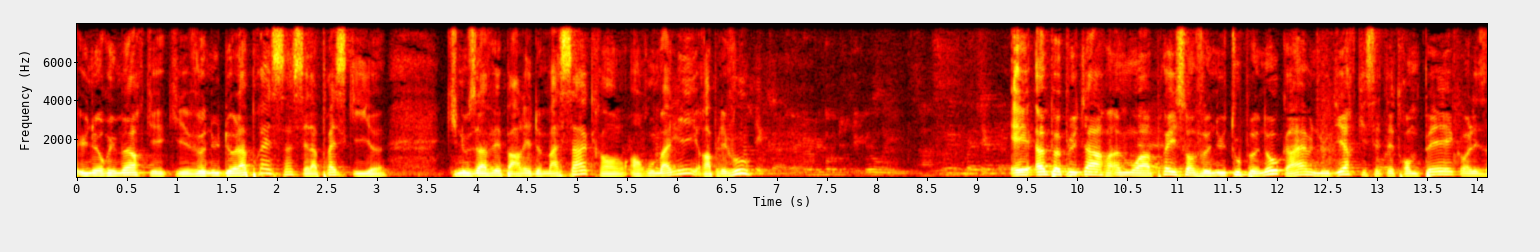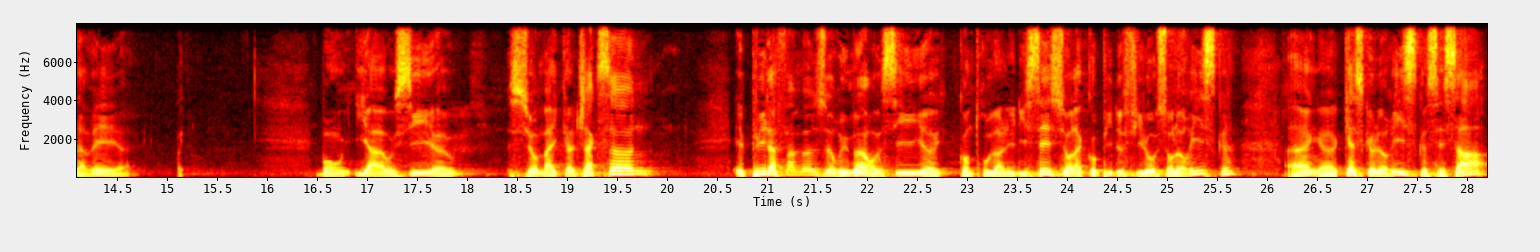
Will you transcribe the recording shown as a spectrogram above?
une rumeur qui est, venue de la presse. Hein. C'est la presse qui, euh, qui nous avait parlé de massacres en, Roumanie, rappelez-vous. Et un peu plus tard, un mois après, ils sont venus tout penauds quand même nous dire qu'ils s'étaient trompés, qu'on les avait. Euh, bon, il y a aussi sur Michael Jackson, et puis la fameuse rumeur aussi euh, qu'on trouve dans les lycées sur la copie de philo sur le risque. Hein, euh, qu'est-ce que le risque C'est ça.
